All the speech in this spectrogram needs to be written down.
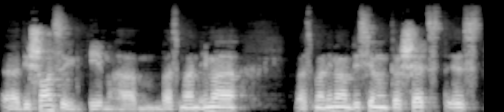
äh, die Chance gegeben haben. Was man immer, was man immer ein bisschen unterschätzt ist,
